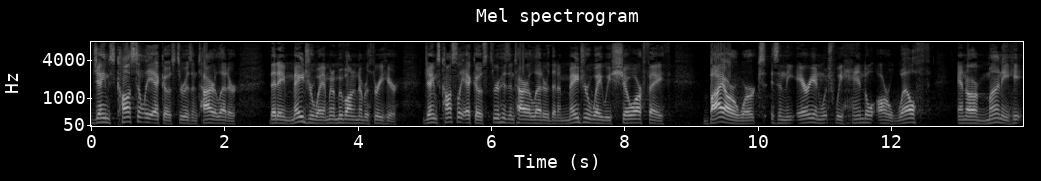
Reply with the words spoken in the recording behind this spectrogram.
James constantly echoes through his entire letter that a major way, I'm going to move on to number 3 here James constantly echoes through his entire letter that a major way we show our faith by our works is in the area in which we handle our wealth and our money. He,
